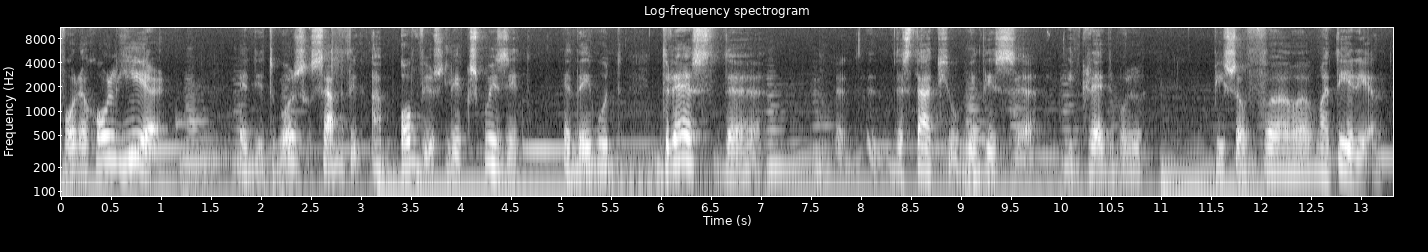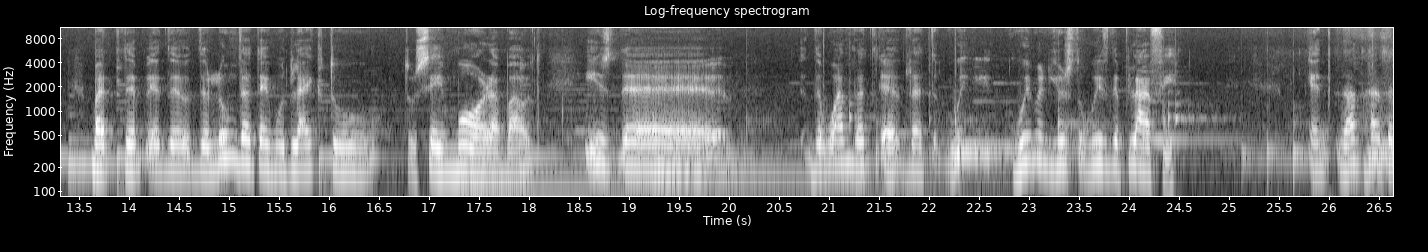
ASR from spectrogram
for a whole year. And it was something obviously exquisite. And they would dress the, the statue with this uh, incredible piece of uh, material. But the, the, the loom that I would like to, to say more about is the, the one that, uh, that we, women used to weave the plafi and that has a,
